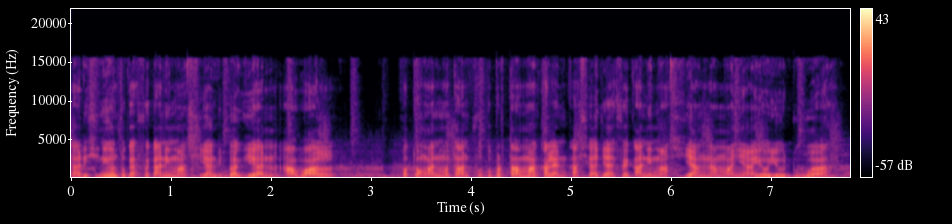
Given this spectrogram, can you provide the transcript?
Nah, di sini untuk efek animasi yang di bagian awal potongan mentahan foto pertama kalian kasih aja efek animasi yang namanya yoyo 2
